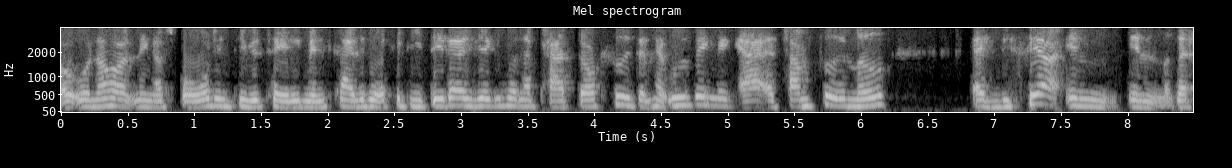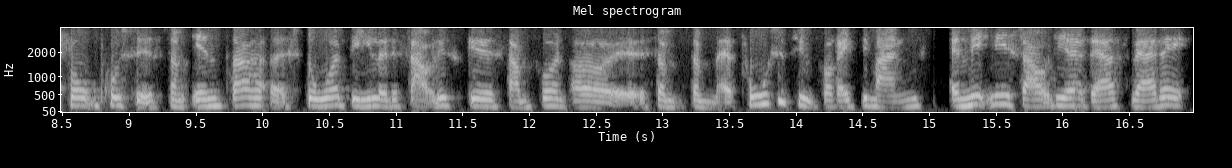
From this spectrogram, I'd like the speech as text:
og underholdning og sport, end de vil tale menneskerettigheder. Fordi det, der i virkeligheden er paradokset i den her udvikling, er, at samtidig med, at vi ser en, en reformproces, som ændrer øh, store dele af det saudiske øh, samfund, og øh, som, som er positiv for rigtig mange almindelige saudier og deres hverdag,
